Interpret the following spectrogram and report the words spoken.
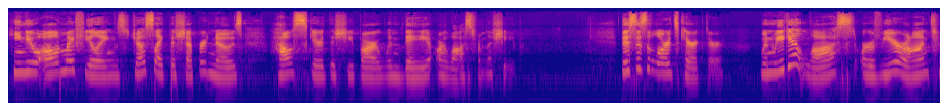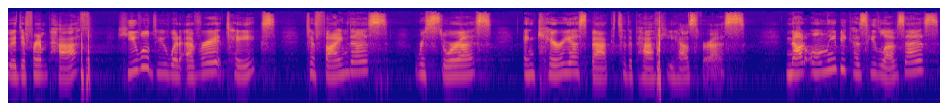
He knew all of my feelings, just like the shepherd knows how scared the sheep are when they are lost from the sheep. This is the Lord's character. When we get lost or veer on to a different path, he will do whatever it takes to find us, restore us, and carry us back to the path he has for us. Not only because he loves us,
